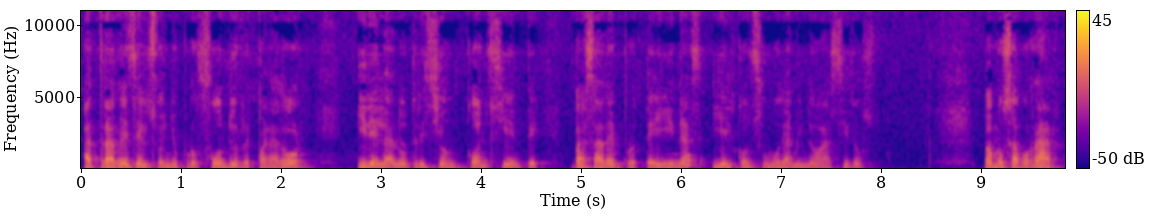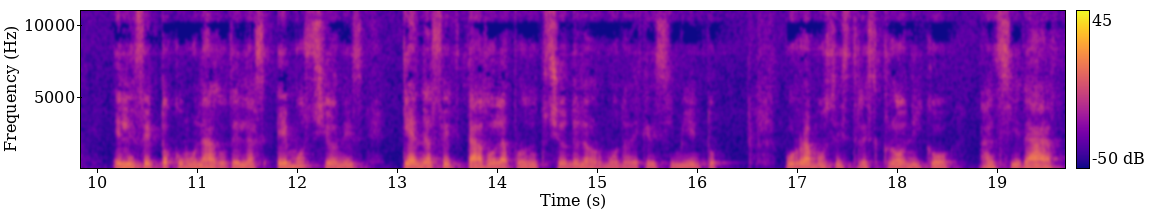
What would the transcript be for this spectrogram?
a través del sueño profundo y reparador y de la nutrición consciente basada en proteínas y el consumo de aminoácidos. Vamos a borrar el efecto acumulado de las emociones que han afectado la producción de la hormona de crecimiento. Borramos estrés crónico, ansiedad,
